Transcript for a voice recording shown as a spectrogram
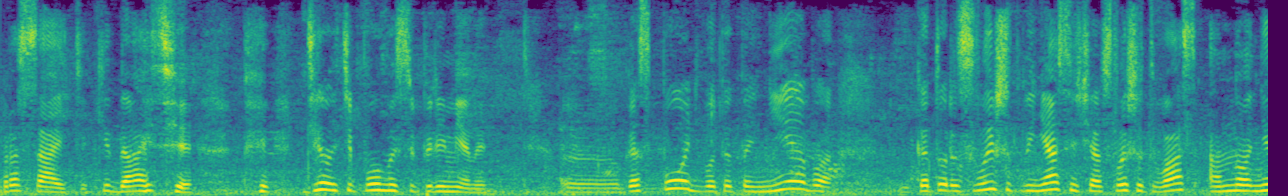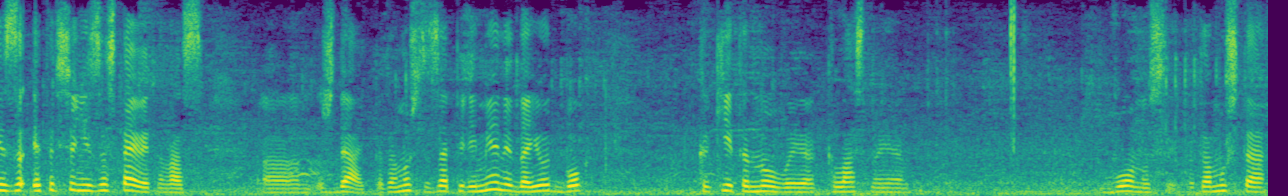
бросайте, кидайте, делайте полностью перемены. Э, Господь, вот это небо, которое слышит меня сейчас, слышит вас, оно не, это все не заставит вас э, ждать, потому что за перемены дает Бог какие-то новые классные бонусы, потому что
